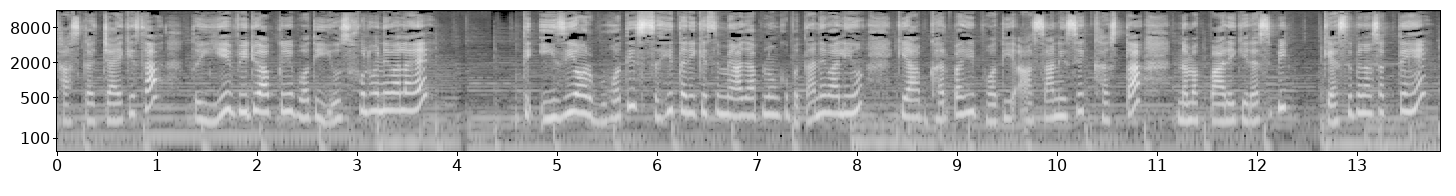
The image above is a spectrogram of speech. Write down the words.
खासकर चाय के साथ। तो ये वीडियो आपके लिए बहुत ही यूजफुल होने वाला है। बहुत ही ईजी और बहुत ही सही तरीके से मैं आज आप लोगों को बताने वाली हूँ कि आप घर पर ही बहुत ही आसानी से खस्ता, नमक पारे की रेसिपी कैसे बना सकते हैं।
